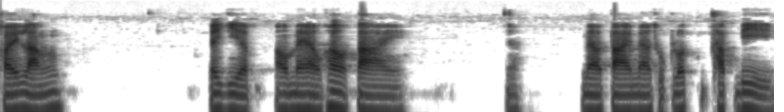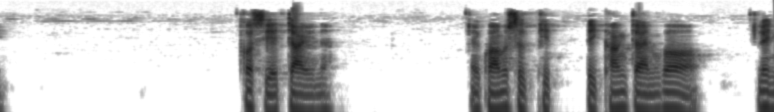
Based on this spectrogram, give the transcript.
ถอยหลัง ไปเหยียบเอาแมวเข้าตายนะแมวตายแมวถูกรถทับบี้ ก็เสียใจนะไอความรู้สึกผิดติดค้างใจมันก็เล่น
